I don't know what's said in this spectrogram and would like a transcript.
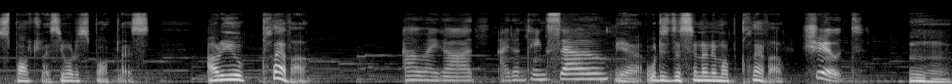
spotless. You are spotless. Are you clever? Oh my god, I don't think so. Yeah. What is the synonym of clever? Shrewd. Mm.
